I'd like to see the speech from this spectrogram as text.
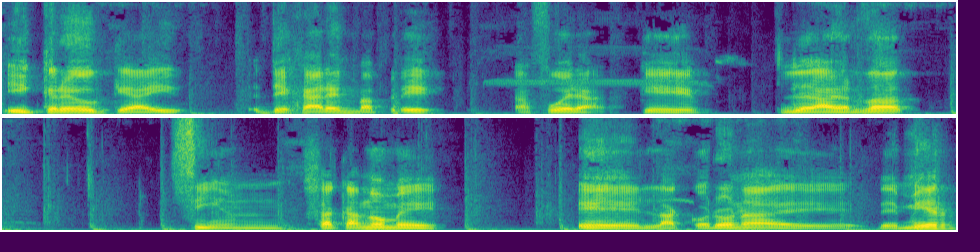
Y creo que hay dejar a Mbappé afuera, que la verdad, sin sacándome eh, la corona de, de Mir,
